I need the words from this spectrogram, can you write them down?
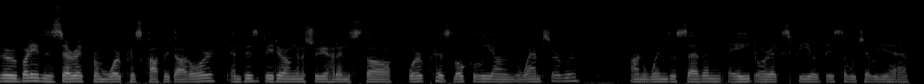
Hello everybody, this is Eric from WordPressCoffee.org. In this video I'm going to show you how to install WordPress locally on WAMP server on Windows 7, 8 or XP or Vista, whichever you have.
